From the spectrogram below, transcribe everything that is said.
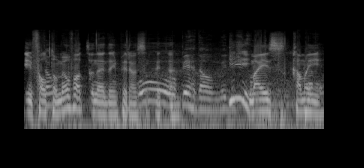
E faltou Então- meu voto, né, da Imperial São Ô, Caetano. perdão, me desculpa. Mas, calma aí.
